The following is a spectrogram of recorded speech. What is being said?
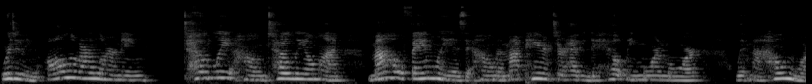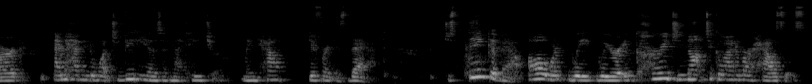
We're doing all of our learning totally at home, totally online. My whole family is at home and my parents are having to help me more and more with my homework. I'm having to watch videos of my teacher. I mean, how different is that? Just think about all oh, we we are encouraged not to go out of our houses.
